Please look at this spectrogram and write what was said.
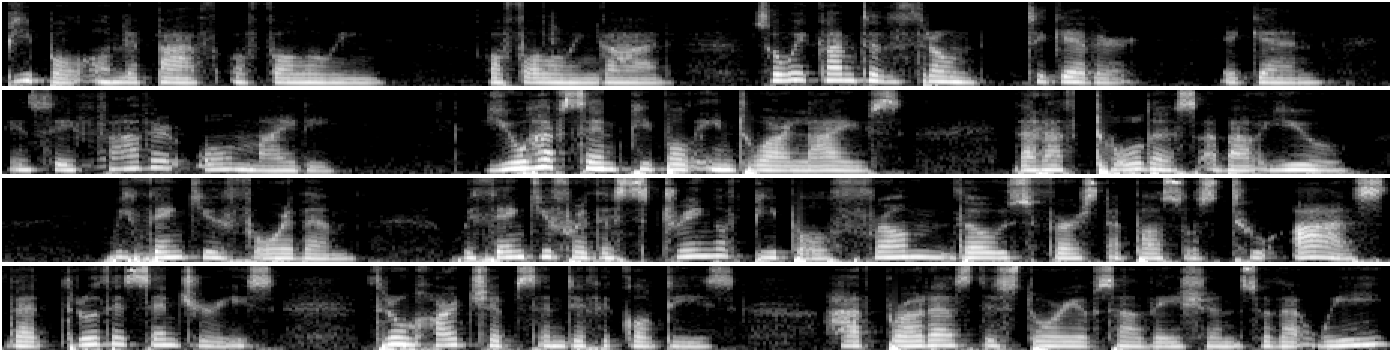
people on the path of following of following God. So we come to the throne together again and say, Father Almighty, you have sent people into our lives that have told us about you. We thank you for them. We thank you for the string of people from those first apostles to us that through the centuries, through hardships and difficulties, have brought us the story of salvation so that we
